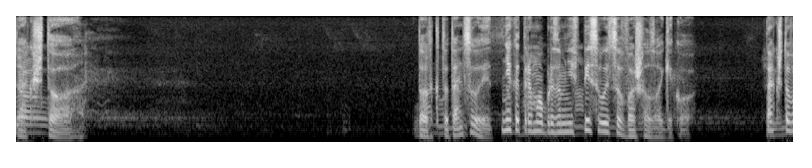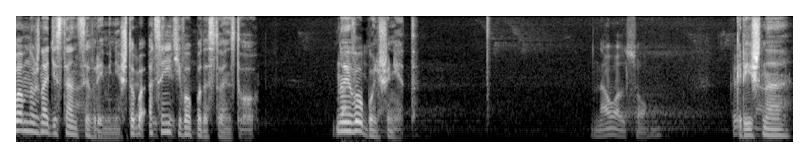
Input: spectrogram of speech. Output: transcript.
Так что тот, кто танцует, некоторым образом не вписывается в вашу логику. Так что вам нужна дистанция времени, чтобы оценить его по достоинству. Но его больше нет. Кришна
